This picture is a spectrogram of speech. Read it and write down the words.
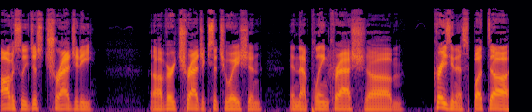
obviously, just tragedy. Uh, very tragic situation in that plane crash. Um, craziness. But uh,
